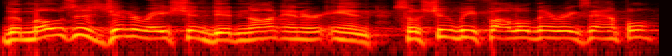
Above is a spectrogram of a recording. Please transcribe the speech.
The Moses generation did not enter in. So, should we follow their example?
